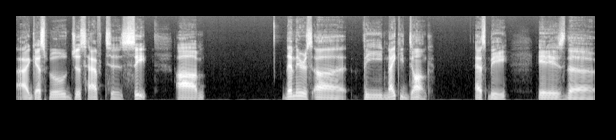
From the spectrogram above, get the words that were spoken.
I guess we'll just have to see. Um, then there's uh, the Nike Dunk SB. It is the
